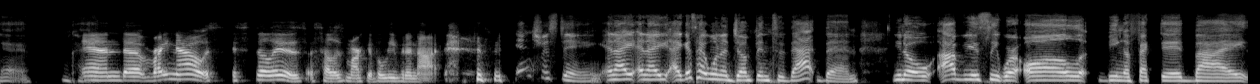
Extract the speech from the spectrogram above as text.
Okay. Okay. And uh, right now, it's, it still is a seller's market, believe it or not. Interesting. And I and I, I guess I want to jump into that then. You know, obviously we're all being affected by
